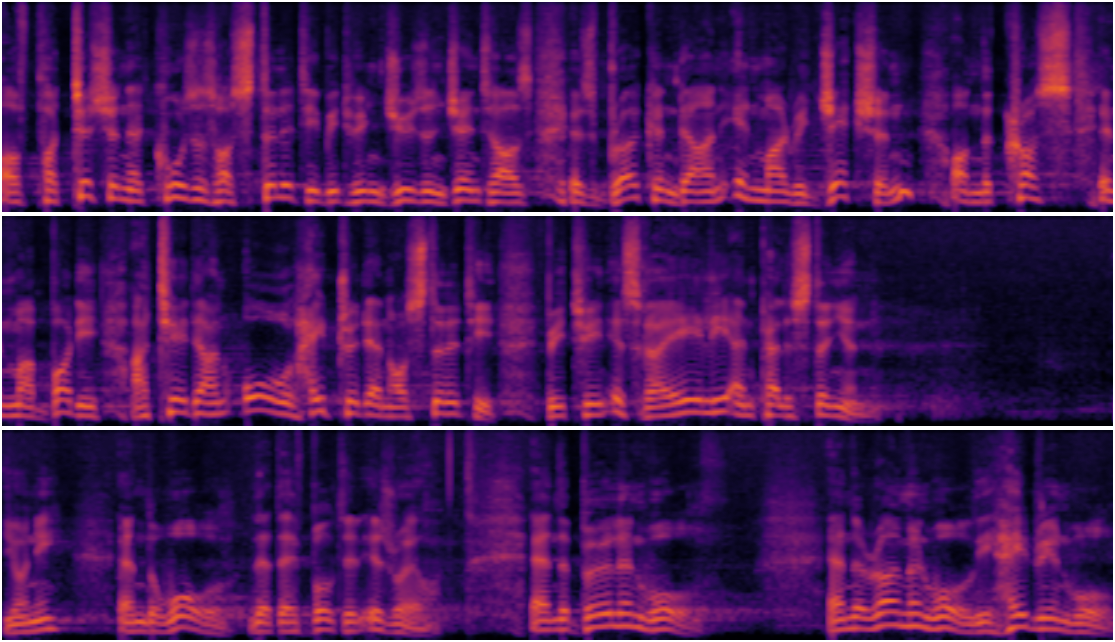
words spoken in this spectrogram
of partition that causes hostility between Jews and Gentiles is broken down in my rejection on the cross in my body. I tear down all hatred and hostility between Israeli and Palestinian. Yoni, and the wall that they've built in Israel, and the Berlin Wall, and the Roman Wall, the Hadrian Wall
